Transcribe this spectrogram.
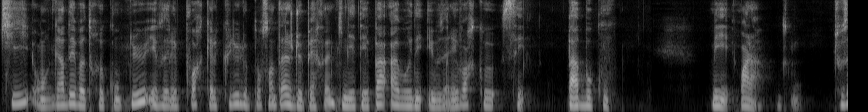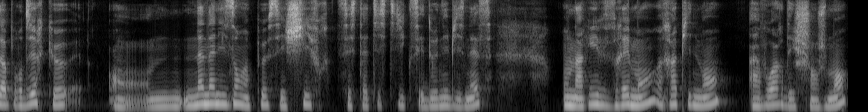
qui ont regardé votre contenu et vous allez pouvoir calculer le pourcentage de personnes qui n'étaient pas abonnées et vous allez voir que c'est pas beaucoup. Mais voilà, tout ça pour dire que en analysant un peu ces chiffres, ces statistiques, ces données business, on arrive vraiment rapidement avoir des changements,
